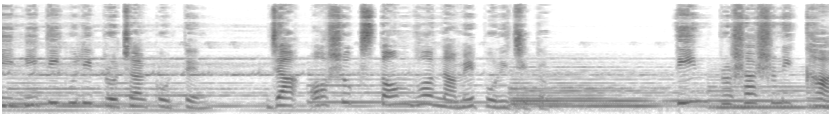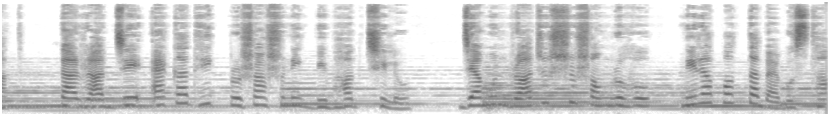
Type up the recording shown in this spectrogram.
এই নীতিগুলি প্রচার করতেন, যা অশোক স্তম্ভ নামে পরিচিত। তিন প্রশাসনিক খাত তার রাজ্যে একাধিক প্রশাসনিক বিভাগ ছিল, যেমন রাজস্ব সংগ্রহ, নিরাপত্তা ব্যবস্থা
